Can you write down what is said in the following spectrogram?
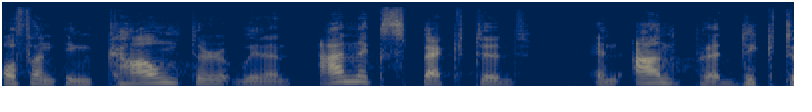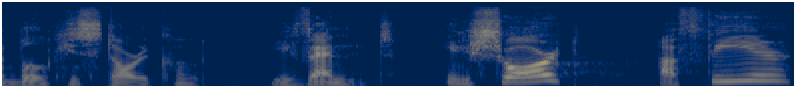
of an encounter with an unexpected and unpredictable historical event. In short, a fear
